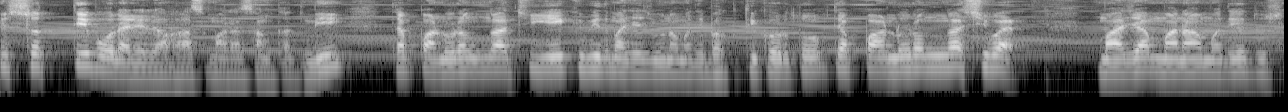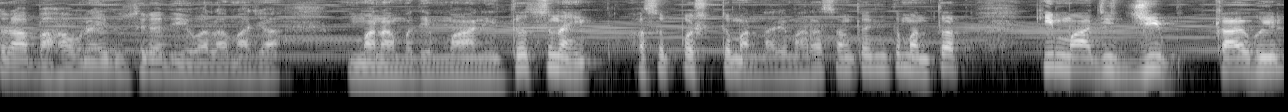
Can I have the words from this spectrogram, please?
मी सत्य बोलायलेलो आहो असं महाराज सांगतात. मी त्या पांडुरंगाची एकविध माझ्या जीवनामध्ये भक्ती करतो. त्या पांडुरंगाशिवाय माझ्या मनामध्ये दुसरा भाव नाही दुसऱ्या देवाला माझ्या मनामध्ये मानितच नाही असं स्पष्ट मानणारे महाराज सांगतात. तिथं म्हणतात की माझी जीभ काय होईल?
